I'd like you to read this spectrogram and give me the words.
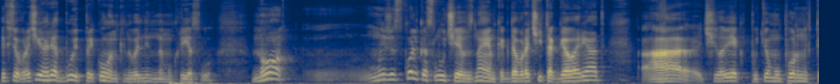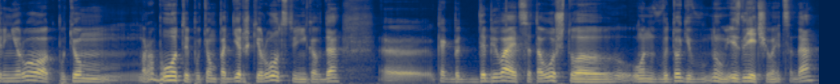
и все, врачи говорят, будет прикован к инвалидному креслу. Но мы же сколько случаев знаем, когда врачи так говорят, а человек путем упорных тренировок, путем работы, путем поддержки родственников, да, э, как бы добивается того, что он в итоге, ну, излечивается, да.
